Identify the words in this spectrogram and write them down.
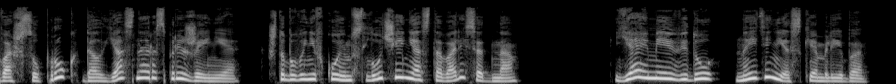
ваш супруг дал ясное распоряжение, чтобы вы ни в коем случае не оставались одна. Я имею в виду наедине с кем-либо.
